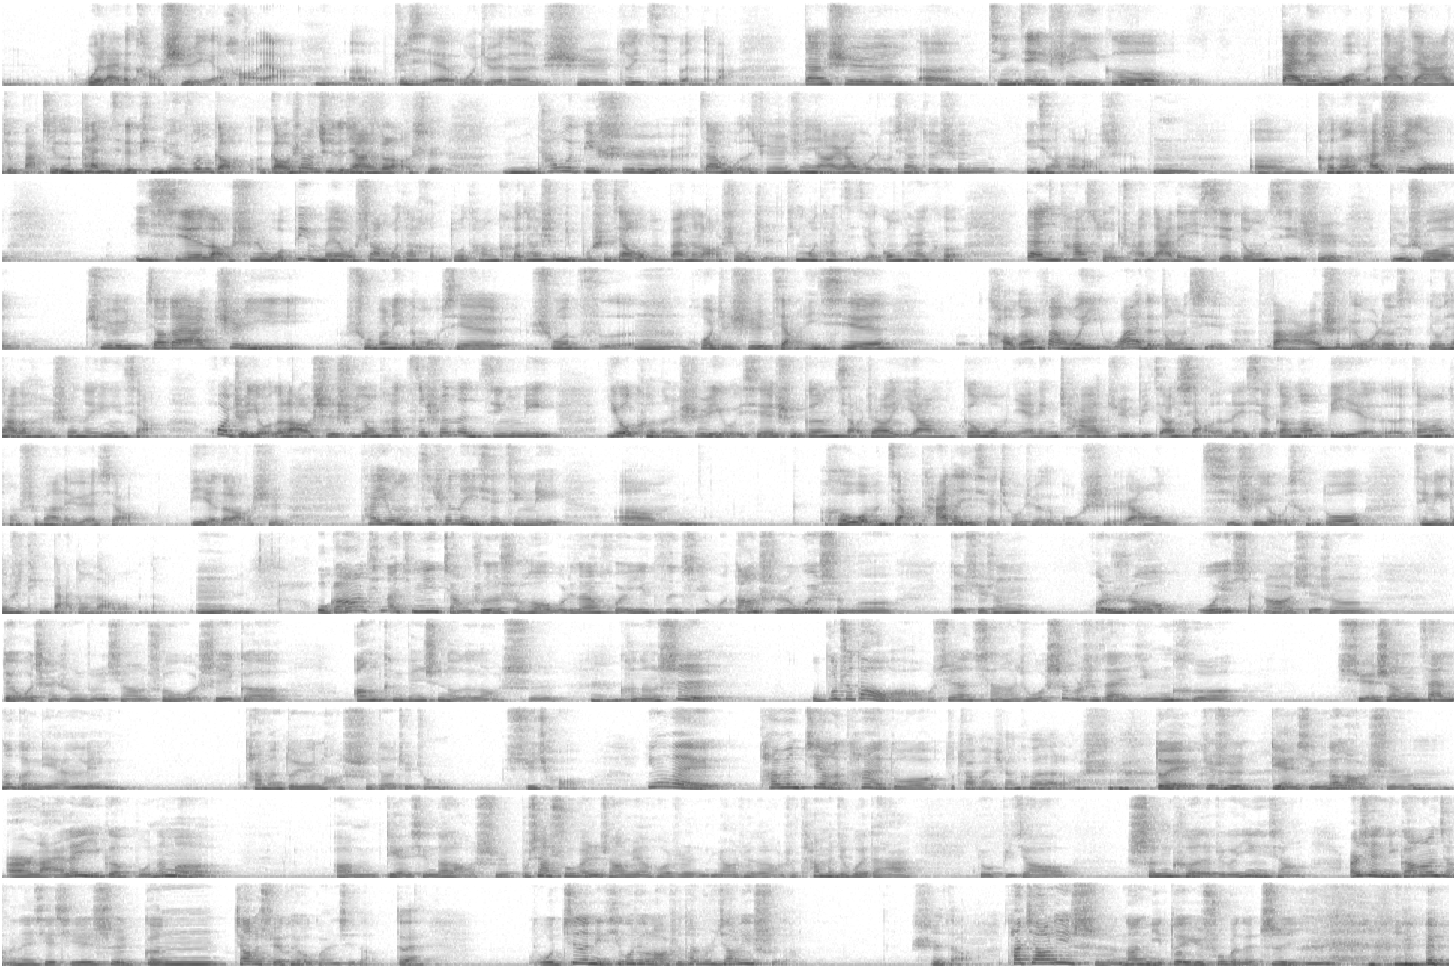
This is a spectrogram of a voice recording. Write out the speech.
未来的考试也好呀，嗯，这些我觉得是最基本的吧。但是，嗯，仅仅是一个带领我们大家就把这个班级的平均分搞搞上去的这样一个老师，嗯，他未必是在我的学生生涯让我留下最深印象的老师。嗯，嗯，可能还是有一些老师，我并没有上过他很多堂课，他甚至不是教我们班的老师，我只是听过他几节公开课，但他所传达的一些东西是，比如说去教大家质疑书本里的某些说辞，嗯，或者是讲一些考纲范围以外的东西，反而是给我留下留下了很深的印象。或者有的老师是用他自身的经历，也有可能是有一些是跟小赵一样，跟我们年龄差距比较小的那些刚刚毕业的、刚刚从师范类院校毕业的老师，他用自身的一些经历，嗯，和我们讲他的一些求学的故事，然后其实有很多经历都是挺打动到我们的。嗯，我刚刚听到听你讲述的时候，我就在回忆自己，我当时为什么给学生，或者说我也想要学生对我产生一种希望，说我是一个 unconventional 的老师，嗯，可能是我不知道啊，我现在想想是我是不是在迎合学生在那个年龄他们对于老师的这种需求，因为他们见了太多照本宣科的老师，对，就是典型的老师，而来了一个不那么，嗯，典型的老师，不像书本上面或者是描述的老师，他们就会对他有比较深刻的这个印象。而且你刚刚讲的那些，其实是跟教的学科有关系的。对，我记得你提过这个老师，他就是教历史的。是的，他教历史，那你对于书本的质疑，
